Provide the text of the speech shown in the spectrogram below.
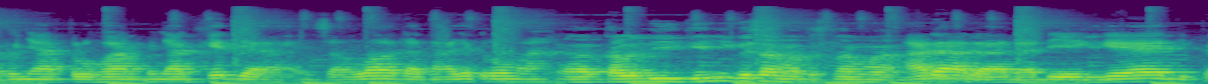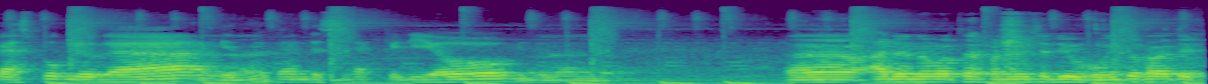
punya keluhan penyakit ya insya Allah datang aja ke rumah. Eh, kalau di IG juga sama atas nama. Ada ada ada di IG di Facebook juga Hmm. gitu kan di snack video gitu. Nah, eh, ada nomor telepon yang bisa dihubungi itu Kang Latif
